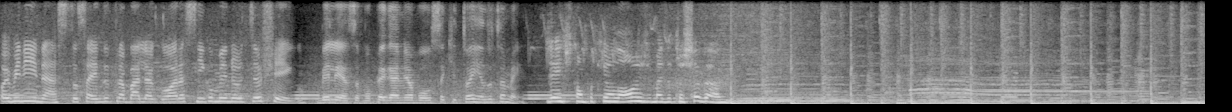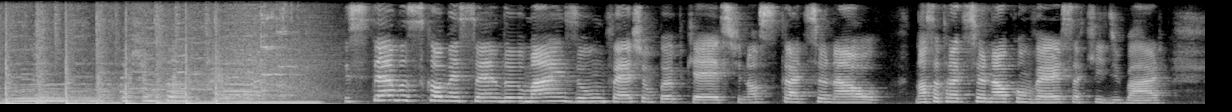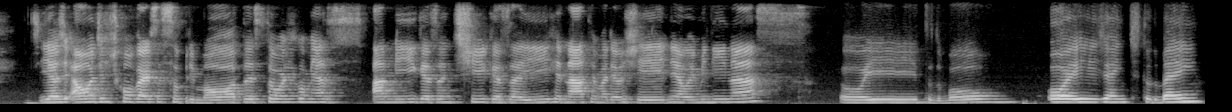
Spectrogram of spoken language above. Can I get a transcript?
Oi meninas, tô saindo do trabalho agora, cinco minutos eu chego. Beleza, vou pegar minha bolsa aqui, tô indo também. Gente, tá um pouquinho longe, mas eu tô chegando. Estamos começando mais um Fashion Pubcast, nosso tradicional, nossa tradicional conversa aqui de bar, e a, onde a gente conversa sobre moda. Estou aqui com minhas amigas antigas aí, Renata e Maria Eugênia. Oi, meninas. Oi, tudo bom? Oi, gente, tudo bem?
